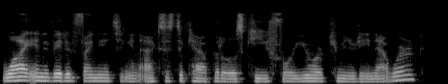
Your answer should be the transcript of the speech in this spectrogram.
why innovative financing and access to capital is key for your community network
